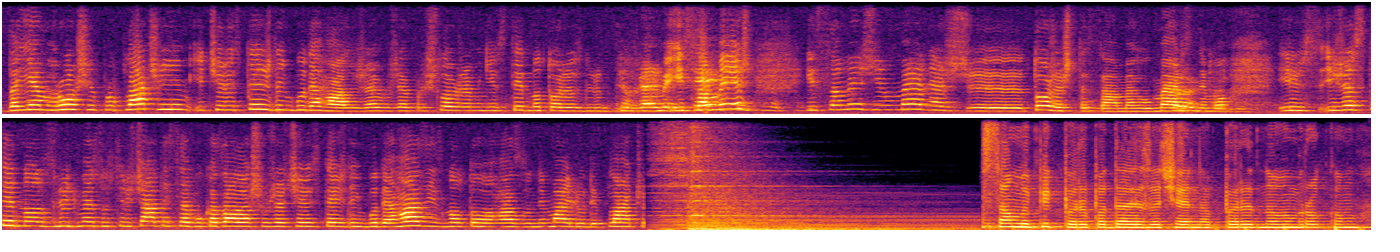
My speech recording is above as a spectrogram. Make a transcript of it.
здаємо гроші, проплачуємо, і через тиждень буде газ. Вже вже прийшло, вже мені стидно теж з людьми. І самі ж, і самі ж і в мене ж е, теж те саме мерзнемо. І, і вже стидно з людьми зустрічатися, бо казала, що вже через тиждень буде газ, і знов того газу немає, люди плачуть. Саме пік перепадає, звичайно, перед Новим роком.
